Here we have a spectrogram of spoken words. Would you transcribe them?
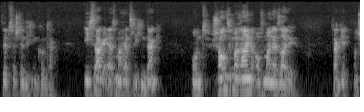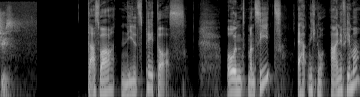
selbstverständlich in Kontakt. Ich sage erstmal herzlichen Dank und schauen Sie mal rein auf meiner Seite. Danke und tschüss. Das war Nils Peters. Und man sieht, er hat nicht nur eine Firma,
